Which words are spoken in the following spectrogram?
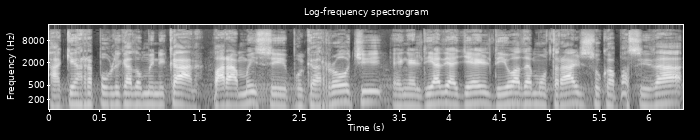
aquí en República Dominicana? para mí sí porque Rochi en el día de ayer dio a demostrar su capacidad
